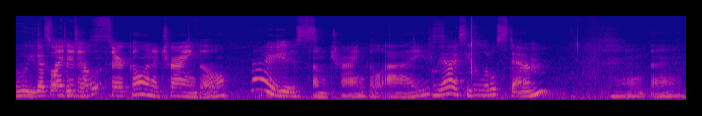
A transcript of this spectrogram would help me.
Oh, you guys So will I have to did tell. a circle and a triangle. Nice. Some triangle eyes. Oh yeah, I see the little stem. And then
